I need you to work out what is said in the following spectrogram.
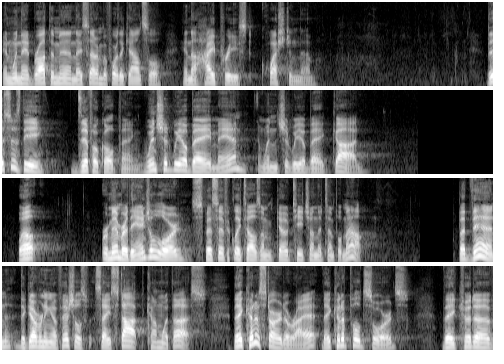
And when they had brought them in, they set them before the council, and the high priest questioned them. This is the difficult thing. When should we obey man, and when should we obey God? Well, remember, the angel of the Lord specifically tells them, Go teach on the Temple Mount. But then the governing officials say, Stop, come with us. They could have started a riot, they could have pulled swords, they could have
